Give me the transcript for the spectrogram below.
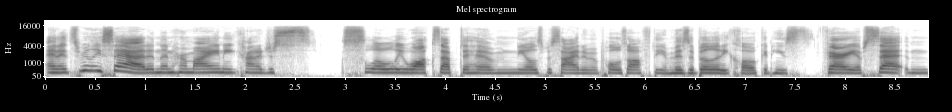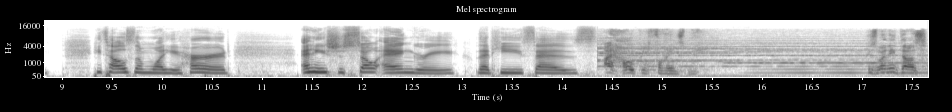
And it's really sad. And then Hermione kind of just slowly walks up to him, kneels beside him, and pulls off the invisibility cloak. And he's very upset. And he tells them what he heard. And he's just so angry that he says, I hope he finds me. Because when he does,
